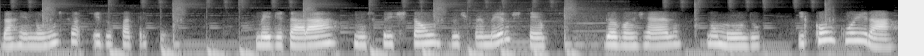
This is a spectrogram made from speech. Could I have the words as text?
da renúncia e do sacrifício meditará nos cristãos dos primeiros tempos do Evangelho no mundo e concluirá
